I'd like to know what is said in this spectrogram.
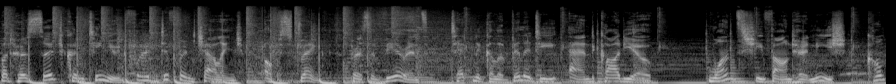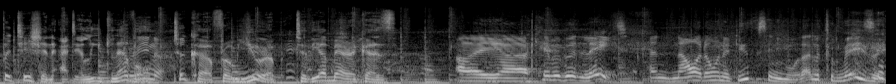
But her search continued for a different challenge of strength, perseverance, technical ability, and cardio. Once she found her niche, competition at elite level Carina. took her from Europe to the Americas. I uh, came a bit late, and now I don't want to do this anymore. That looked amazing.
